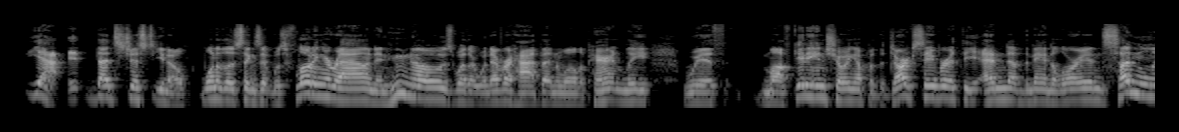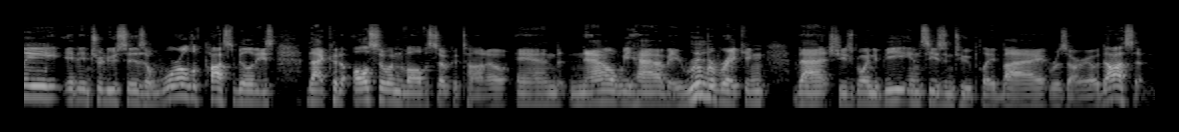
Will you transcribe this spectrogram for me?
yeah, it, that's just, you know, one of those things that was floating around, and who knows whether it would ever happen. Well, apparently, with Moff Gideon showing up with the dark saber at the end of The Mandalorian, suddenly it introduces a world of possibilities that could also involve Ahsoka Tano, and now we have a rumor breaking that she's going to be in season two, played by Rosario Dawson.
